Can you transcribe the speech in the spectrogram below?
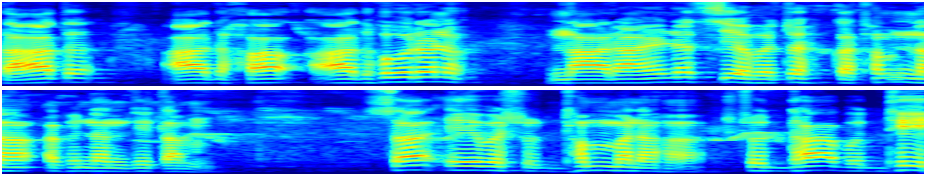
तात आधा आधोरण नारायण से वच कथम न अभिनंदितम् स एव शुद्धम मन, शुद्धा बुद्धि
